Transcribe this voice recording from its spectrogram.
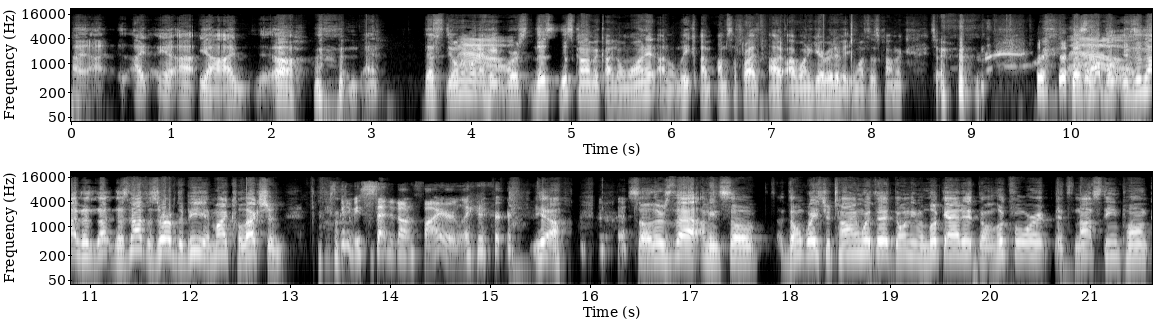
I, I, I, yeah, uh, yeah, I, uh, that's the only one I hate Wow. worse. This, this comic, I don't want it. I don't leak. I'm, I'm surprised. I, I want to get rid of it. You want this comic? So, does not, Wow. does not, does not, does not deserve to be in my collection. He's gonna be setting it on fire later. Yeah. So there's that. I mean, so don't waste your time with it. Don't even look at it. Don't look for it. It's not steampunk.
